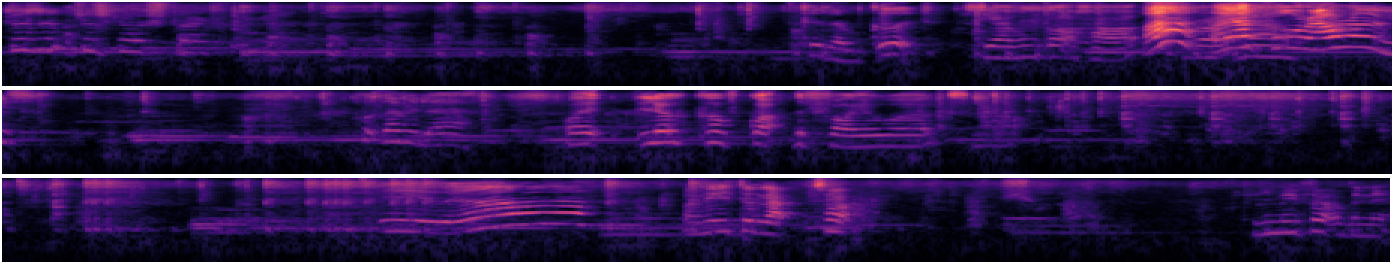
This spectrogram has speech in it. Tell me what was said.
does it just go straight through again? Because I'm good. So you haven't got hearts Ah, right I have now. four arrows. Put them in there. Wait, look, I've got the fireworks now. Here we are. I need the laptop. Can you move that a minute?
